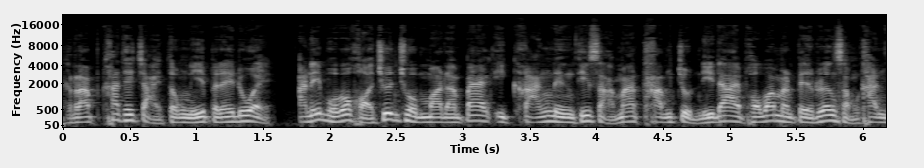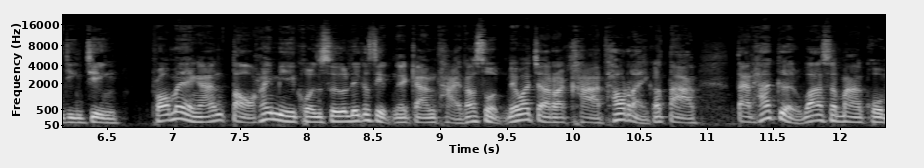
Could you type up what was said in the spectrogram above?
กรับค่าใช้จ่ายตรงนี้ไปได้ด้วย อันนี้ผมก็ขอชื่นชมมาดามแป้งอีกครั้งหนึ่งที่สามารถทำจุดนี้ได้ เพราะว่ามันเป็นเรื่องสำคัญจริงๆ ราะไม่อย่างนั้นต่อให้มีคนซื้อลิขสิทธิ์ในการถ่ายทอดสด ไม่ว่าจะราคาเท่าไหร่ก็ตาม แต่ถ้าเกิดว่าสมาคม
